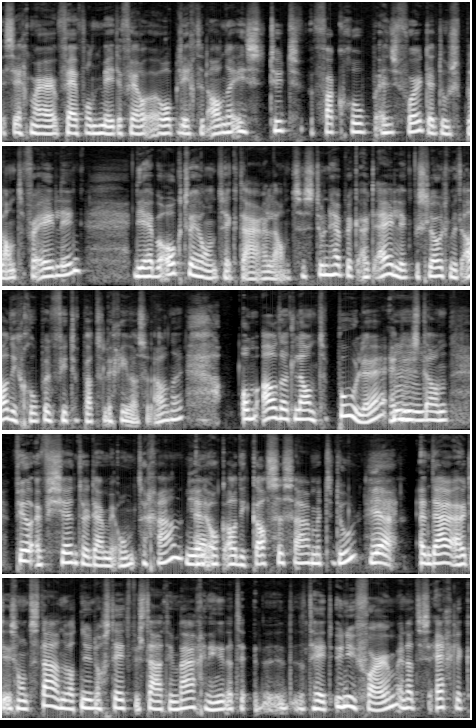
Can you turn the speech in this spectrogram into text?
zeg maar 500 meter verderop ligt een ander instituut, vakgroep enzovoort. Daar doen ze plantenveredeling. Die hebben ook 200 hectare land. Dus toen heb ik uiteindelijk besloten met al die groepen, fytopathologie was een andere, om al dat land te poelen en dus dan veel efficiënter daarmee om te gaan. Ja. En ook al die kassen samen te doen. Ja. En daaruit is ontstaan wat nu nog steeds bestaat in Wageningen. Dat, dat heet Uniform. En dat is eigenlijk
